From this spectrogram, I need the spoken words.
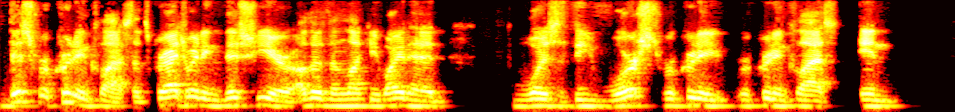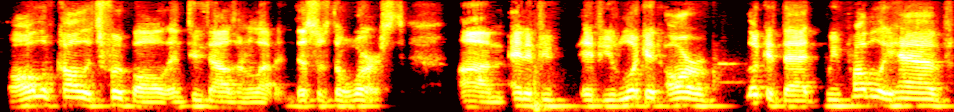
this recruiting class that's graduating this year other than lucky whitehead was the worst recruiting recruiting class in all of college football in 2011 this was the worst. Um, and if you if you look at our look at that, we probably have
